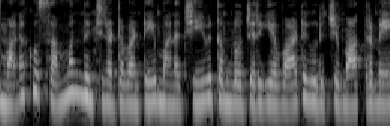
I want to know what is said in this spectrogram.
మనకు సంబంధించినటువంటి మన జీవితంలో జరిగే వాటి గురించి మాత్రమే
